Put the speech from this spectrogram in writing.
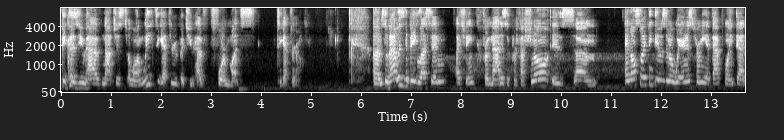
because you have not just a long week to get through, but you have four months to get through. Um, so that was the big lesson, I think, from that as a professional is um, and also i think it was an awareness for me at that point that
